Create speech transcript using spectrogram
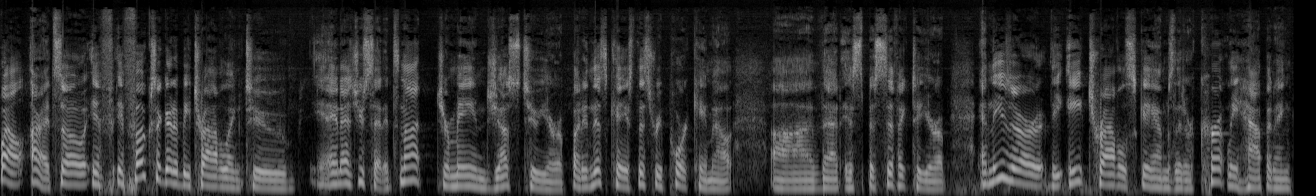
Well, all right. So if, if folks are going to be traveling to, and as you said, it's not germane just to Europe, but in this case, this report came out uh, that is specific to Europe. And these are the eight travel scams that are currently happening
